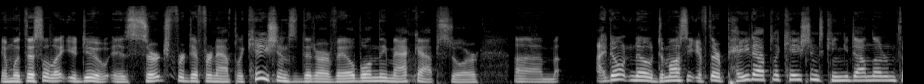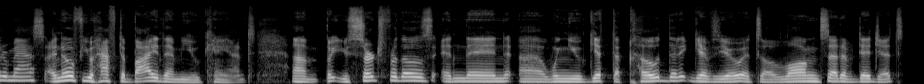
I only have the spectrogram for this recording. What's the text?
And what this will let you do is search for different applications that are available in the Mac App Store. Um, I don't know, Demasi, if they're paid applications, can you download them through MAS? I know if you have to buy them, you can't. Um, but you search for those, and then uh, when you get the code that it gives you, it's a long set of digits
